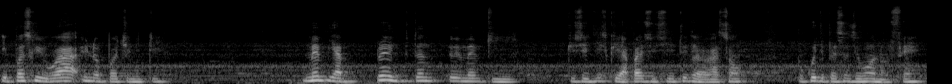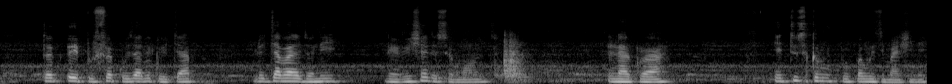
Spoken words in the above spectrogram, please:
Ils pensent qu'il y aura une opportunité. Même il y a plein d'entre eux-mêmes qui, qui se disent qu'il n'y a pas de souci. De toute façon, beaucoup de personnes seront en enfer. Donc eux, ils préfèrent causer avec le diable. Le diable va leur donner les richesses de ce monde, la gloire et tout ce que vous ne pouvez pas vous imaginer.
